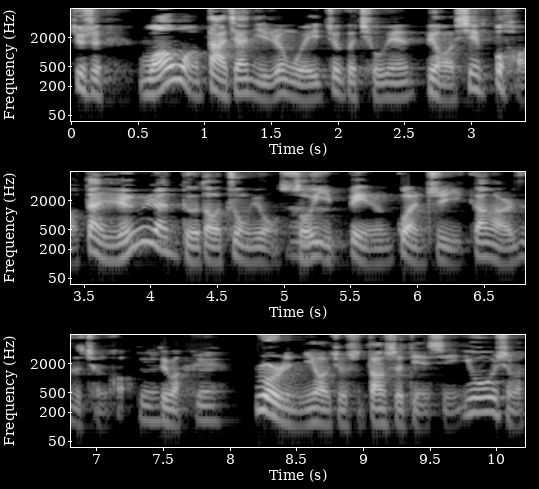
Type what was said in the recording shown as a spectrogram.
就是往往大家你认为这个球员表现不好，但仍然得到重用，所以被人冠之以干儿子的称号，对吧？对。若尔尼奥就是当时的典型，因为为什么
